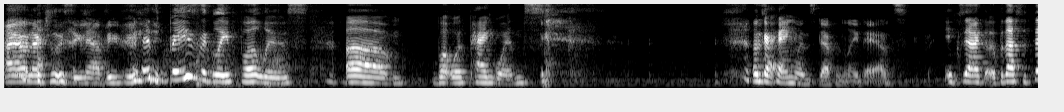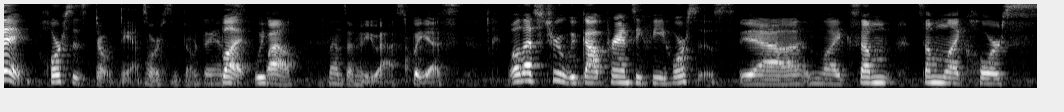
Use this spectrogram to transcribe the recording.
I haven't actually seen Happy Feet. It's basically footloose. Um but with penguins. okay. Penguins definitely dance. Exactly. But that's the thing. Horses don't dance. Horses don't dance. But we've- wow, depends on who you ask. But yes, Well, that's true. We've got prancy feet horses. yeah, and like some some like horse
